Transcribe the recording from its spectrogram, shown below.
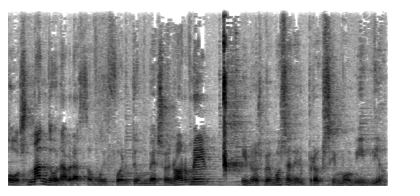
os mando un abrazo muy fuerte, un beso enorme y nos vemos en el próximo vídeo.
